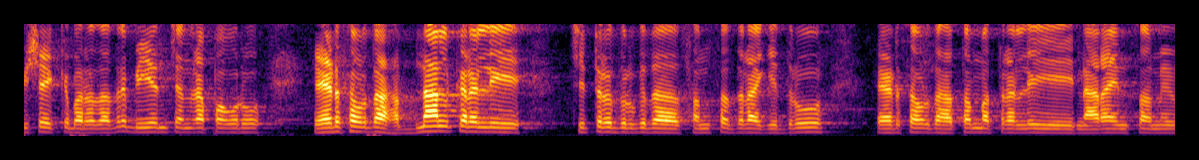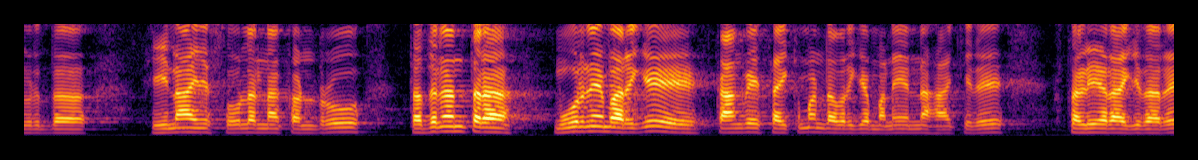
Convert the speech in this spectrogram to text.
ವಿಷಯಕ್ಕೆ ಬರೋದಾದರೆ ಬಿ ಎನ್ ಚಂದ್ರಪ್ಪ ಅವರು ಎರಡು ಸಾವಿರದ ಹದಿನಾಲ್ಕರಲ್ಲಿ ಚಿತ್ರದುರ್ಗದ ಸಂಸದರಾಗಿದ್ದರು. ಎರಡು ಸಾವಿರದ ಹತ್ತೊಂಬತ್ತರಲ್ಲಿ ನಾರಾಯಣ ಸ್ವಾಮಿ ವಿರುದ್ಧ ಹೀನಾಯ ಸೋಲನ್ನು ಕಂಡರು. ತದನಂತರ ಮೂರನೇ ಬಾರಿಗೆ ಕಾಂಗ್ರೆಸ್ ಹೈಕಮಾಂಡ್ ಅವರಿಗೆ ಮನೆಯನ್ನು ಹಾಕಿದೆ. ಸ್ಥಳೀಯರಾಗಿದ್ದಾರೆ.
